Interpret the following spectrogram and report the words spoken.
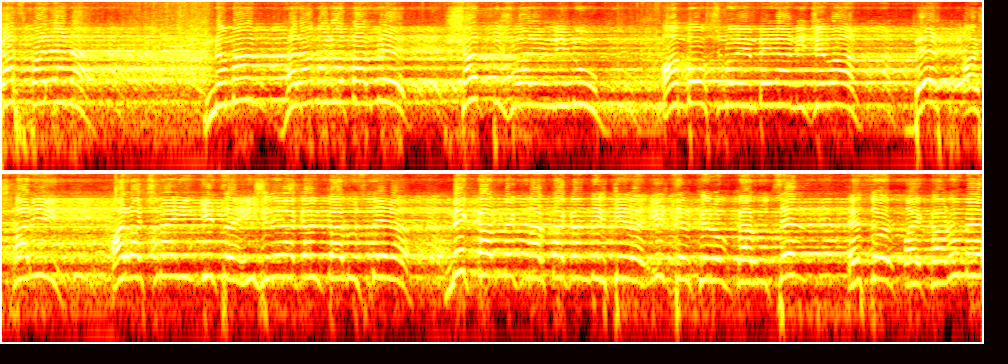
Գասպարյանը նման հրամանատարներ շատ դժվար են լինում. Ամբողջ նոյեմբերյան իջևան բերտ աշխարի առաջնային գիծը ինժեներական կառույցները մեկ կար մեկ մարտական դիրքերը իր ձեռքերով կառուցել այսօր պայքարում է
